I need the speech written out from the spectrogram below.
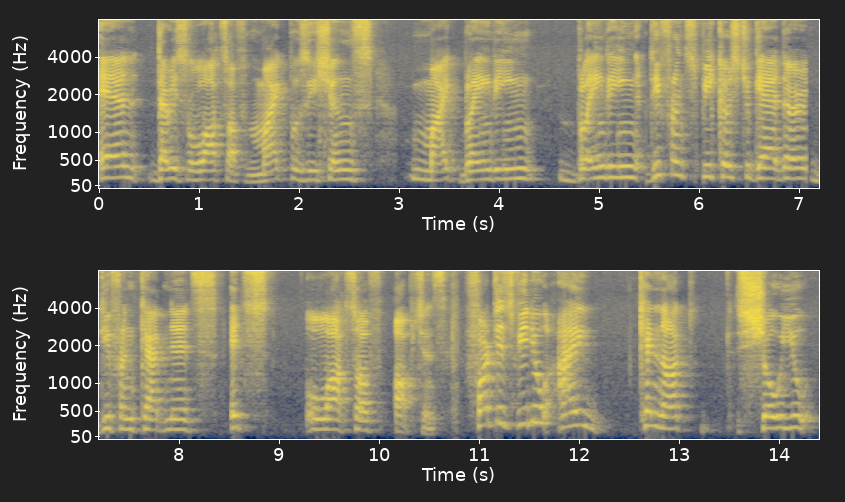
And there is lots of mic positions, mic blending, blending different speakers together, different cabinets. It's lots of options. For this video, I cannot show you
